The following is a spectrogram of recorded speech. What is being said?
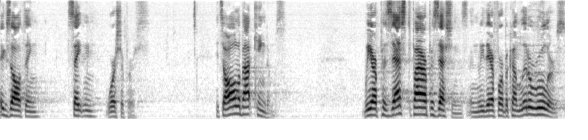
exalting Satan worshipers. It's all about kingdoms. We are possessed by our possessions, and we therefore become little rulers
